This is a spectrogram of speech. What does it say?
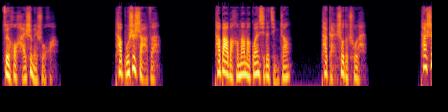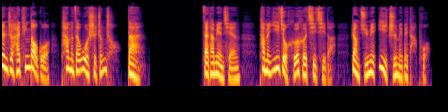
最后还是没说话。他不是傻子，他爸爸和妈妈关系的紧张，他感受得出来。他甚至还听到过他们在卧室争吵，但在他面前，他们依旧和和气气的，让局面一直没被打破。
